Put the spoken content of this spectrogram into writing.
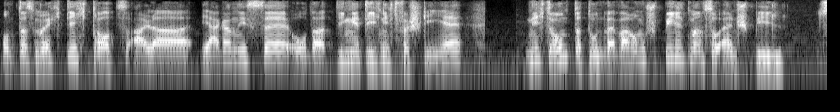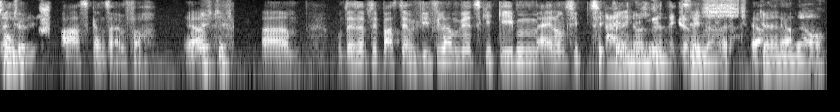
Und das möchte ich trotz aller Ärgernisse oder Dinge, die ich nicht verstehe, nicht runtertun, weil warum spielt man so ein Spiel? Zum Natürlich. Spaß ganz einfach. Ja, Richtig. ähm, und deshalb, Sebastian, wie viel haben wir jetzt gegeben? 71, wenn ich mich richtig 71, erinnere. Ja, ja. genau.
